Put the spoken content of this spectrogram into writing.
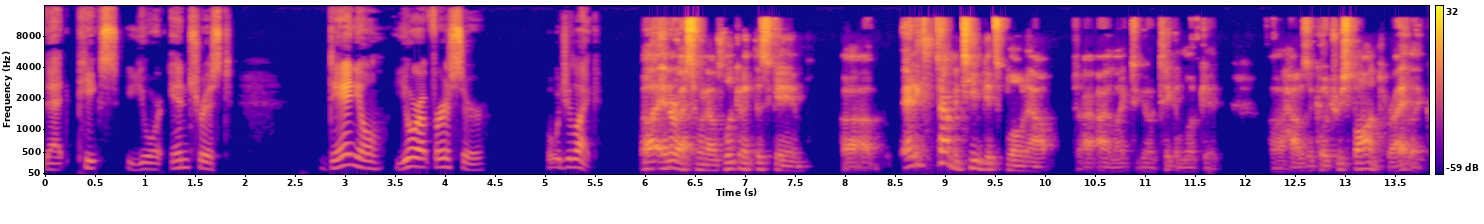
that piques your interest. Daniel, you're up first, sir. What would you like? Uh, interesting. When I was looking at this game, uh, anytime a team gets blown out, I, I like to go take a look at uh, how does the coach respond, right? Like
